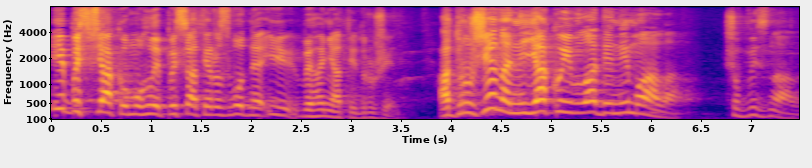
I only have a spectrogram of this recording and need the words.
І без всякого могли писати розводне і виганяти дружину. А дружина ніякої влади не мала, щоб ви знали.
